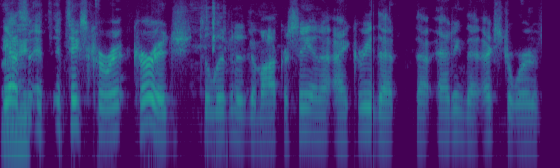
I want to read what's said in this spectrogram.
right? yes it, it takes courage to live in a democracy and i agree that, that adding that extra word of,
